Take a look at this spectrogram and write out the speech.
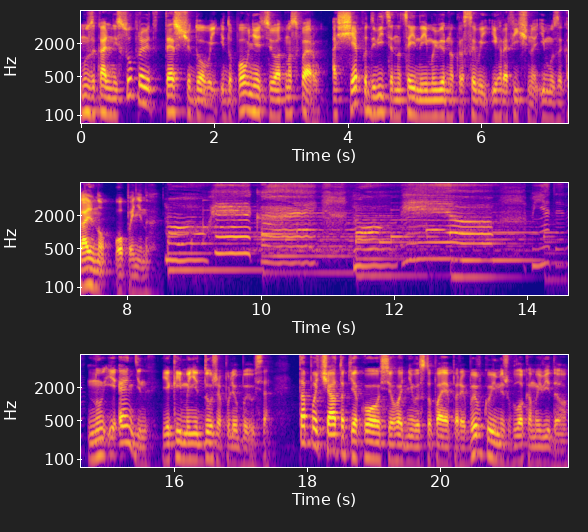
Музикальний супровід теж чудовий і доповнює цю атмосферу. А ще подивіться на цей неймовірно красивий і графічно, і музикально опенінг. Ну і ендінг, який мені дуже полюбився та початок якого сьогодні виступає перебивкою між блоками відео.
